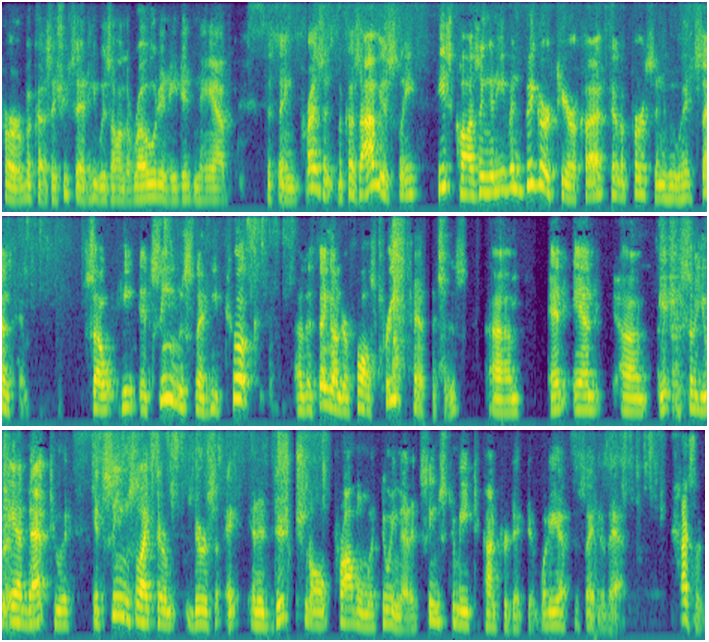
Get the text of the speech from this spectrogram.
her because, as you said, he was on the road and he didn't have the thing present because obviously he's causing an even bigger tircha to the person who had sent him. So he, it seems that he took uh, the thing under false pretenses, um, and and um, it, so you add that to it. It seems like there there's a, an additional problem with doing that. It seems to me to contradict it. What do you have to say to that? Excellent.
